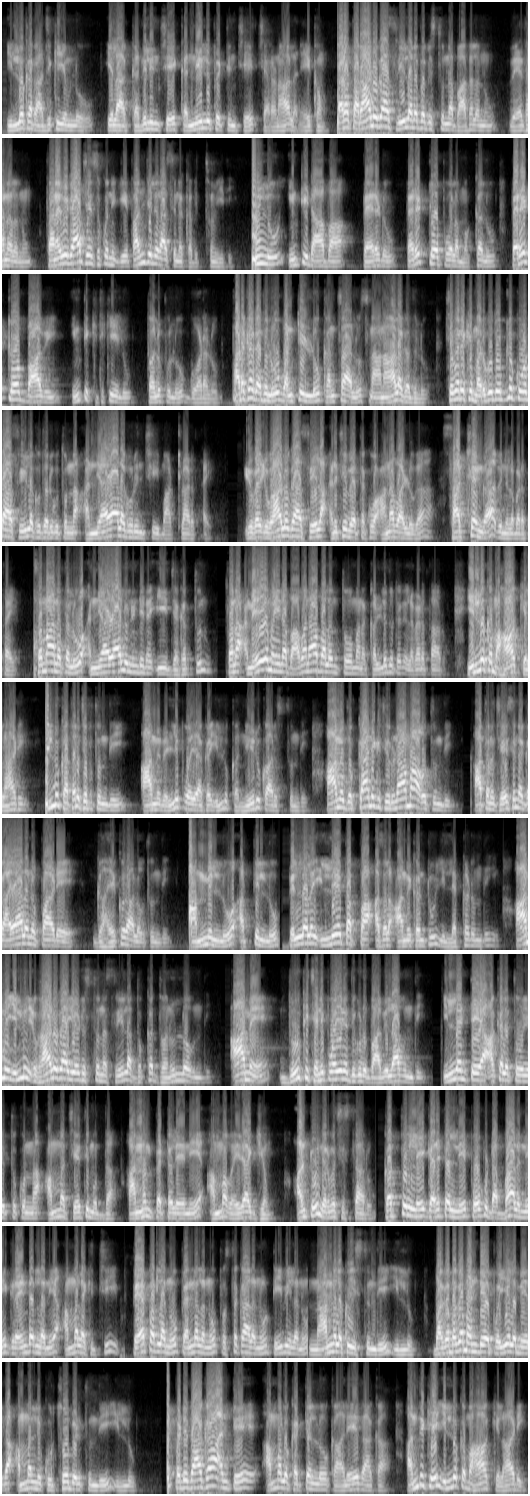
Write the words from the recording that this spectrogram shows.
ఇల్లొక రాజకీయంలో ఇలా కదిలించే కన్నీళ్ళు పెట్టించే చరణాలనేకం. తరతరాలుగా స్త్రీలు అనుభవిస్తున్న బాధలను వేదనలను తనవిగా చేసుకుని గీతాంజలి రాసిన కవిత్వం ఇది. ఇల్లు ఇంటి డాబా పెరడు పెరట్లో పూల మొక్కలు పెరట్లో బావి ఇంటి కిటికీలు తలుపులు గోడలు పడక గదులు వంటిళ్ళు కంచాలు స్నానాల గదులు. చివరికి మరుగుదొడ్లు కూడా స్త్రీలకు జరుగుతున్న అన్యాయాల గురించి మాట్లాడతాయి. యుగ యుగాలుగా స్త్రీల అణచివేతకు ఆనవాళ్ళుగా సాక్ష్యంగా అవి నిలబడతాయి. అసమానతలు అన్యాయాలు నిండిన ఈ జగత్తును తన అమేయమైన భావనాబలంతో మన కళ్ళెదుట నిలబెడతారు. ఇల్లొక మహా కిలాడి ఇల్లు కథలు చెబుతుంది. ఆమె వెళ్ళిపోయాక ఇల్లు కన్నీరు కారుస్తుంది. ఆమె దుఃఖానికి చిరునామా అవుతుంది. అతను చేసిన గాయాలను పాడే గాయకురాలవుతుంది. అమ్మిల్లు అత్తిల్లు పిల్లల ఇల్లే తప్ప అసలు ఆమెకంటూ ఇల్లెక్కడుంది ఆమె ఇల్లు యుగాలుగా ఏడుస్తున్న స్త్రీల దుఃఖ ధ్వనుల్లో ఉంది. ఆమె దూకి చనిపోయిన దిగుడు బావిలా ఉంది. ఇల్లంటే ఆకలితో ఎత్తుకున్న అమ్మ చేతి ముద్ద అన్నం పెట్టలేని అమ్మ వైరాగ్యం అంటూ నిర్వచిస్తారు. కత్తుల్ని గరిటల్ని పోపు డబ్బాలని గ్రైండర్లని అమ్మలకిచ్చి పేపర్లను పెన్నలను పుస్తకాలను టీవీలను నాన్నలకు ఇస్తుంది ఇల్లు. బగబగమండే పొయ్యల మీద అమ్మల్ని కూర్చోబెడుతుంది ఇల్లు. ఎప్పటిదాకా అంటే అమ్మలు కట్టెల్లో కాలేదాకా. అందుకే ఇల్లొక మహా కిలాడి.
